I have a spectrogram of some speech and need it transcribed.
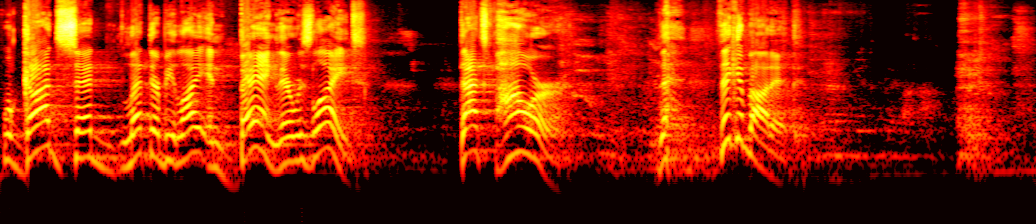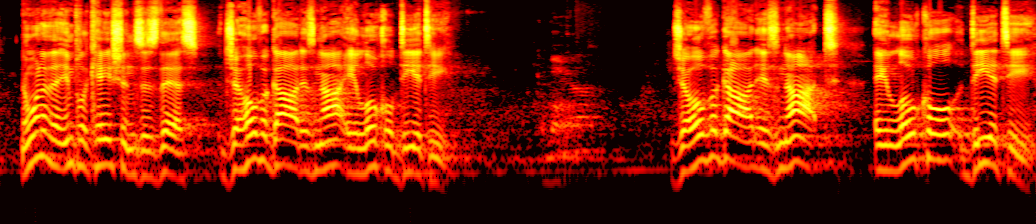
Well, God said, Let there be light, and bang, there was light. That's power. Think about it. Now, one of the implications is this Jehovah God is not a local deity. Jehovah God is not a local deity.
